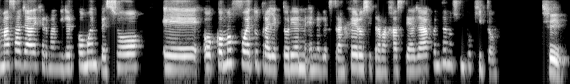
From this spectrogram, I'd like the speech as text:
más allá de Herman Miller, cómo empezó, eh, o cómo fue tu trayectoria en, el extranjero, si trabajaste allá. Cuéntanos un poquito. Sí,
